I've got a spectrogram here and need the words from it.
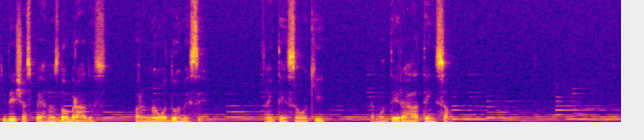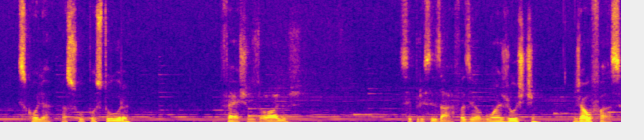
que deixe as pernas dobradas para não adormecer. A intenção aqui é manter a atenção. Escolha a sua postura, feche os olhos se precisar fazer algum ajuste, já o faça.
